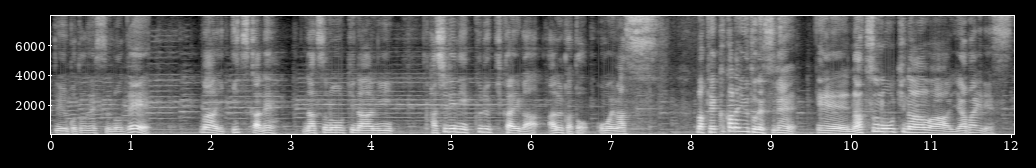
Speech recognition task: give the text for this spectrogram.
っていうことですので、まあ、いつかね、夏の沖縄に走りに来る機会があるかと思います。まあ、結果から言うとですね、えー、夏の沖縄はやばいです。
